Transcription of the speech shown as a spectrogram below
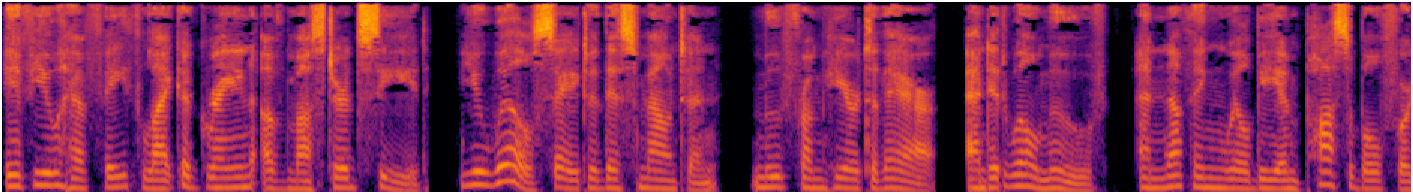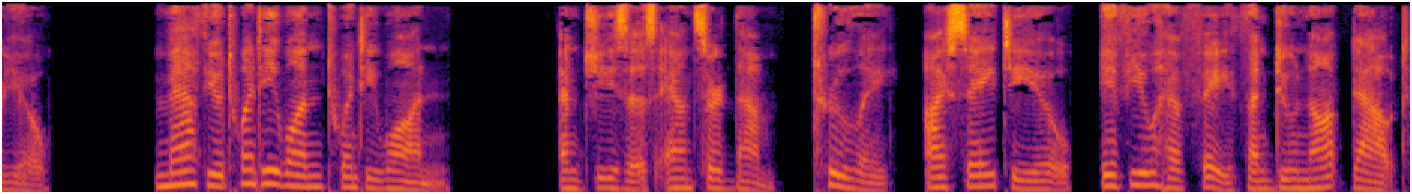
if you have faith like a grain of mustard seed, you will say to this mountain, Move from here to there, and it will move, and nothing will be impossible for you. Matthew 21:21. And Jesus answered them, Truly, I say to you, if you have faith and do not doubt,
